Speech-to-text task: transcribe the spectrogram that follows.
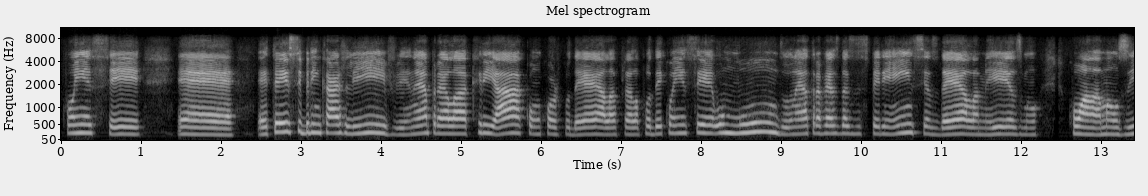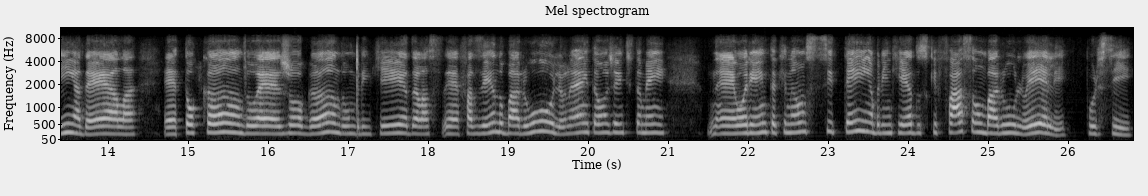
Conhecer. É, é, ter esse brincar livre, né, para ela criar com o corpo dela, para ela poder conhecer o mundo, né, através das experiências dela mesmo, com a mãozinha dela, é, tocando, é, jogando um brinquedo, ela é, fazendo barulho, né, então a gente também é, orienta que não se tenha brinquedos que façam barulho ele por si,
